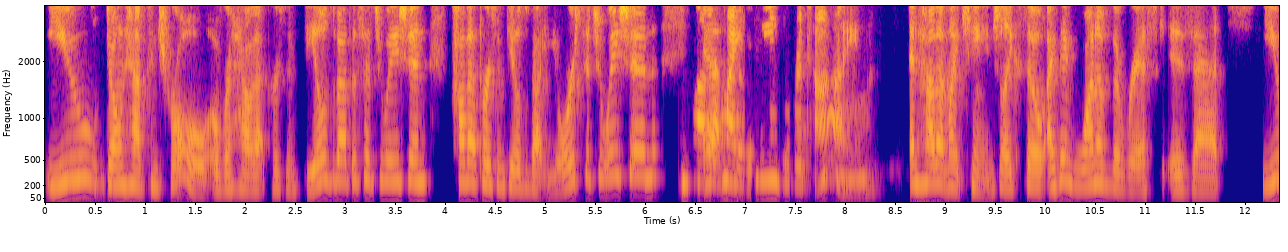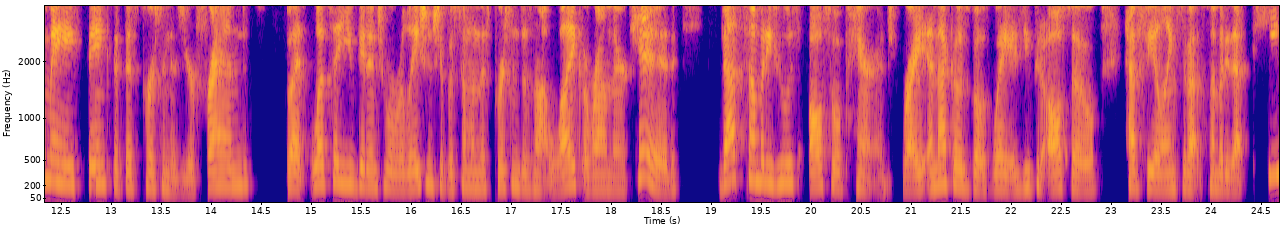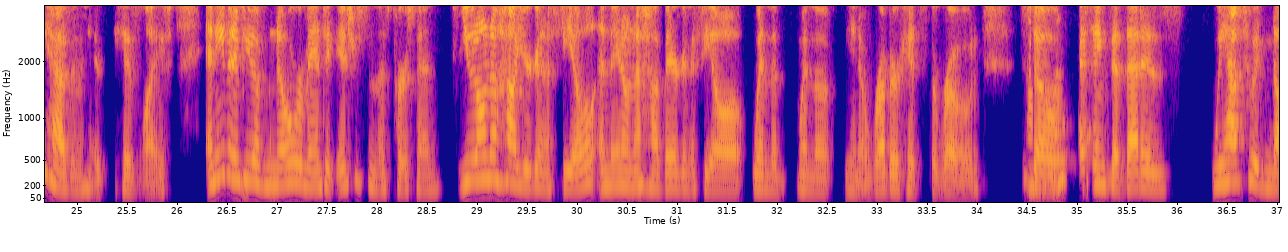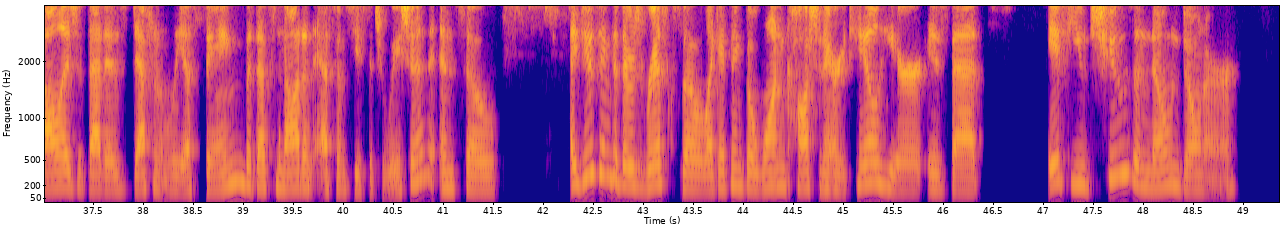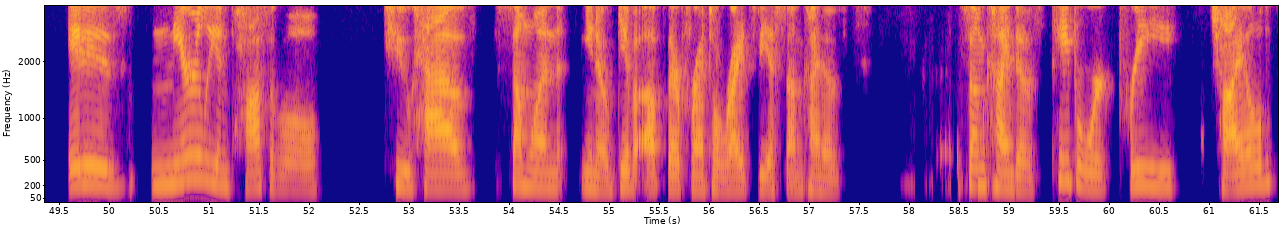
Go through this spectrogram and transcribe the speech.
you don't have control over how that person feels about the situation, how that person feels about your situation. How that might change over time. And how that might change. Like, so I think one of the risk is that you may think that this person is your friend, but let's say you get into a relationship with someone this person does not like around their kid that's somebody who is also a parent, right? And that goes both ways. You could also have feelings about somebody that he has in his, his life. And even if you have no romantic interest in this person, you don't know how you're going to feel and they don't know how they're going to feel when the when the, you know, rubber hits the road. So uh-huh. I think that that is we have to acknowledge that that is definitely a thing, but that's not an SMC situation. And so I do think that there's risks though. Like I think the one cautionary tale here is that if you choose a known donor, it is nearly impossible to have someone you know give up their parental rights via some kind of some kind of paperwork pre child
